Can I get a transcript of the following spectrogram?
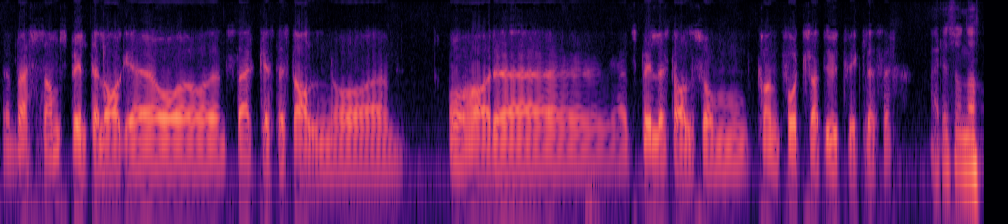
Det best samspilte laget og den sterkeste stallen. og, og har eh, et spillestall som kan fortsatt utvikle seg. Er det sånn at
